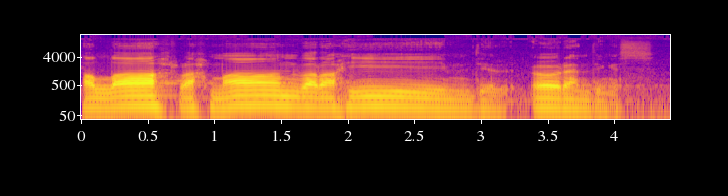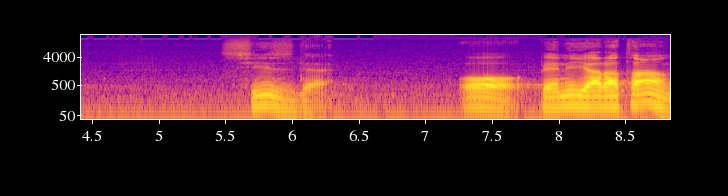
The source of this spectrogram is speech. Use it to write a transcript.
Allah Rahman ve Rahim'dir öğrendiniz. Siz de o beni yaratan,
